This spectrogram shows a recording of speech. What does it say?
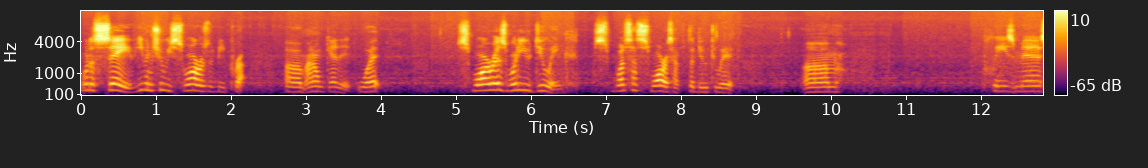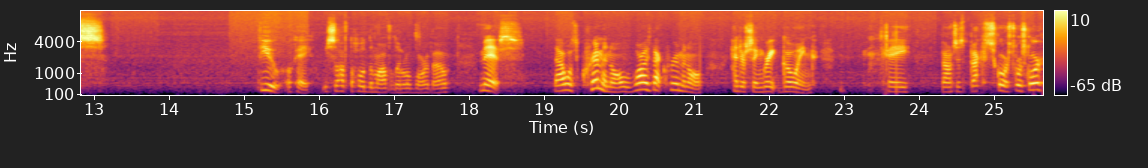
What a save. Even Chewy Suarez would be proud. Um, I don't get it. What? Suarez, what are you doing? What does Suarez have to do to it? Um, please miss. Phew, okay. We still have to hold them off a little more, though. Miss. That was criminal. Why is that criminal? Henderson, great going. Okay, bounces back. Score, score, score.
